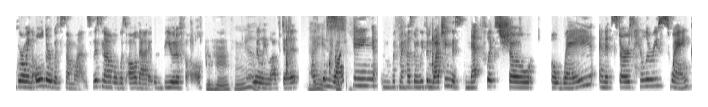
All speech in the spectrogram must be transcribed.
growing older with someone. So this novel was all that. It was beautiful. Mm-hmm. Yeah. Really loved it. Nice. I've been watching with my husband. We've been watching this Netflix show Away, and it stars Hilary Swank.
